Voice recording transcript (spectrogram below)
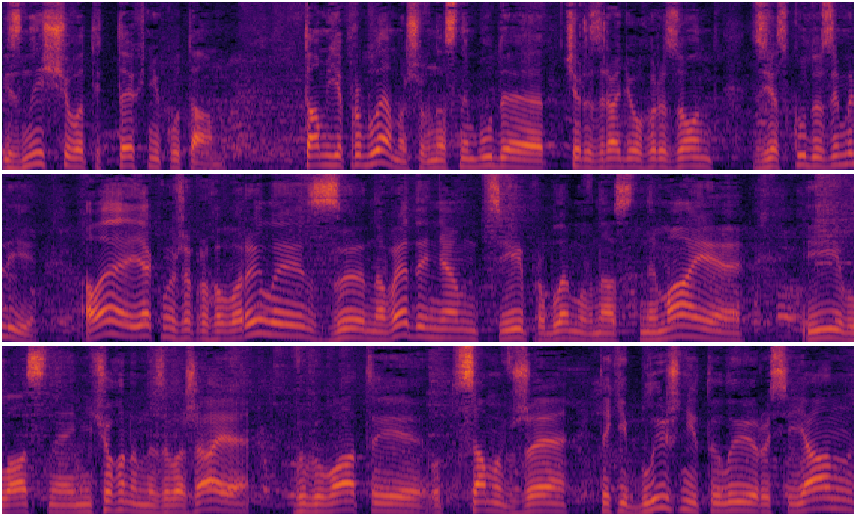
і знищувати техніку там. Там є проблема, що в нас не буде через радіогоризонт зв'язку до землі. Але як ми вже проговорили, з наведенням цієї проблеми в нас немає, і власне нічого нам не заважає вибивати от саме вже такі ближні тили росіян,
